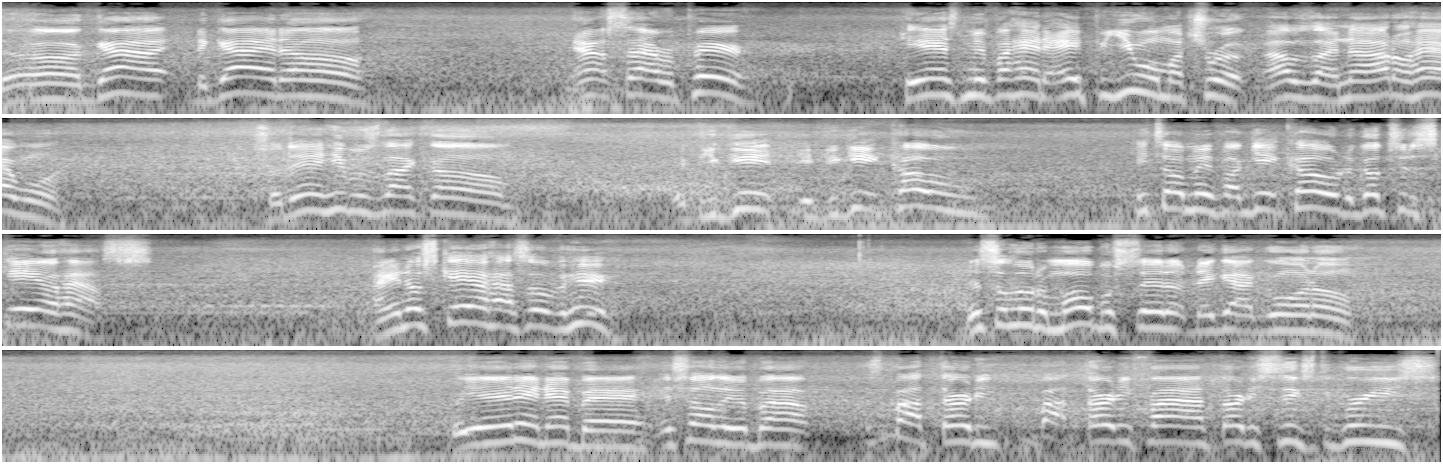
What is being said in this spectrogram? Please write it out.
The uh, guy, the guy at uh, outside repair, he asked me if I had an APU on my truck. I was like, nah, I don't have one. So then he was like, um, if you get if you get cold, he told me if I get cold to go to the scale house. Ain't no scale house over here. This a little mobile setup they got going on. But yeah, it ain't that bad. It's only about, it's about 30, about 35, 36 degrees.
